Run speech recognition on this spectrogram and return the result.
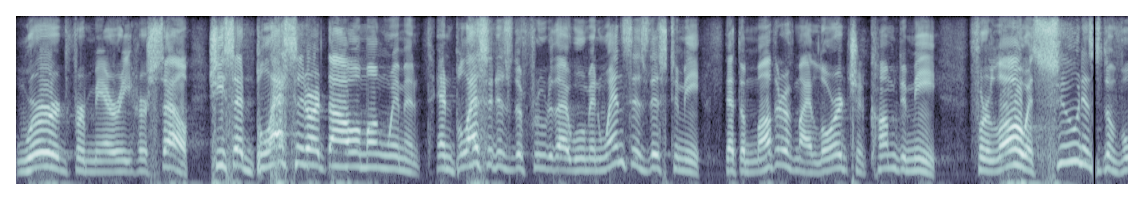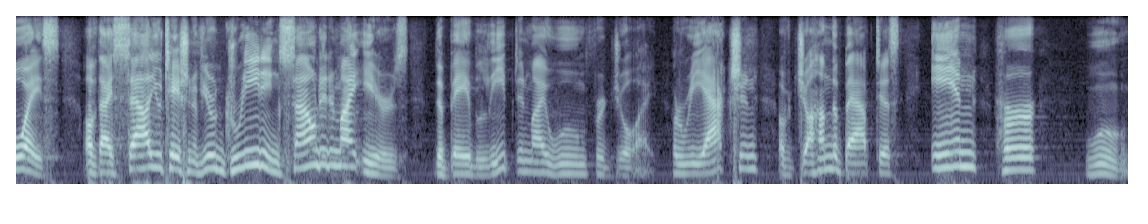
word for Mary herself. She said, Blessed art thou among women, and blessed is the fruit of thy womb. And whence is this to me, that the mother of my Lord should come to me? For lo, as soon as the voice of thy salutation, of your greeting sounded in my ears, the babe leaped in my womb for joy a reaction of John the Baptist in her womb.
